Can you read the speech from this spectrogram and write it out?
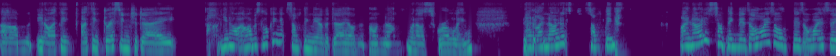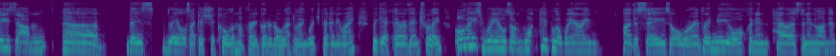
Um, you know, I think I think dressing today. You know, I was looking at something the other day on on um, when I was scrolling, and I noticed something. I noticed something. There's always all there's always these um, uh, these reels, I guess you call them, not very good at all that language, but anyway, we get there eventually. All these reels on what people are wearing overseas or wherever in New York and in Paris and in London.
